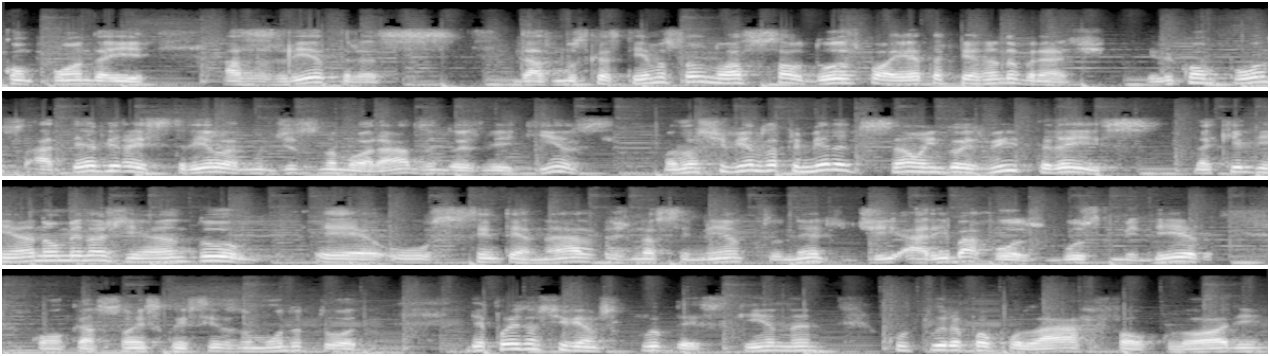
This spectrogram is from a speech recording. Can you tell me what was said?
compondo aí as letras das músicas temas foi o nosso saudoso poeta Fernando Brant. Ele compôs até virar estrela no Dia dos Namorados em 2015, mas nós tivemos a primeira edição em 2003, naquele ano homenageando é, o centenário de nascimento né, de Ari Barroso, músico mineiro, com canções conhecidas no mundo todo. Depois nós tivemos Clube da Esquina, Cultura Popular, Folclore,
